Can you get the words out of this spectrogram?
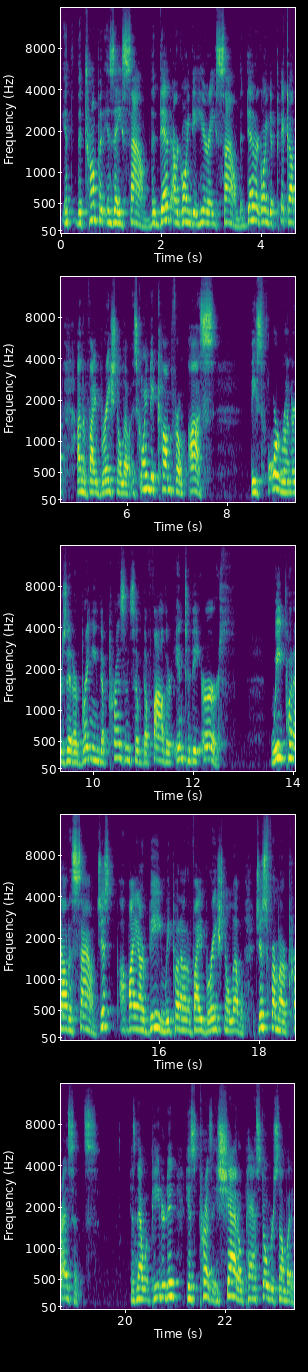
It, the trumpet is a sound. The dead are going to hear a sound. The dead are going to pick up on a vibrational level. It's going to come from us, these forerunners that are bringing the presence of the Father into the earth. We put out a sound. Just by our being, we put out a vibrational level, just from our presence. Isn't that what Peter did? His presence, his shadow passed over somebody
